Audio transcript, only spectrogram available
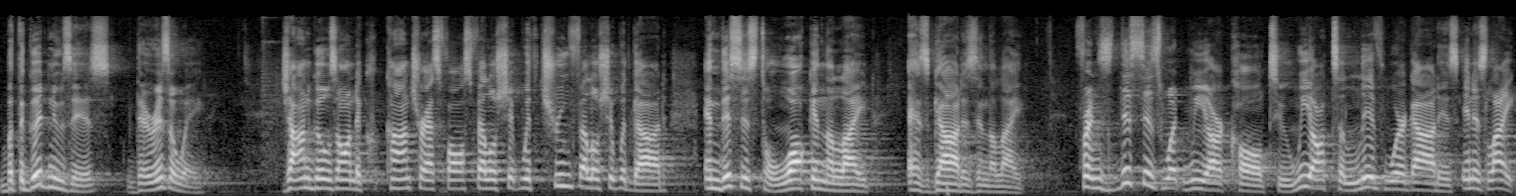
But the good news is there is a way. John goes on to contrast false fellowship with true fellowship with God, and this is to walk in the light as God is in the light. Friends, this is what we are called to. We ought to live where God is, in His light,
